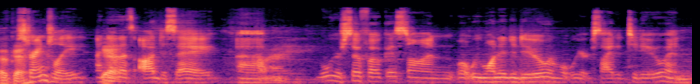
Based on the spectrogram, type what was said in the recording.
Okay. Strangely, I Yeah. know that's odd to say. Um, we were so focused on what we wanted to do and what we were excited to do, and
